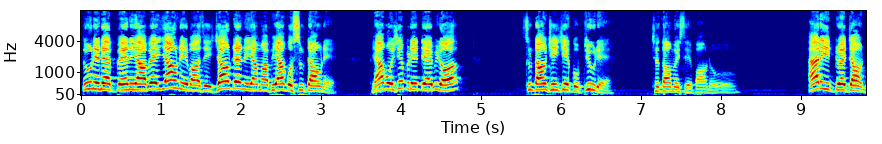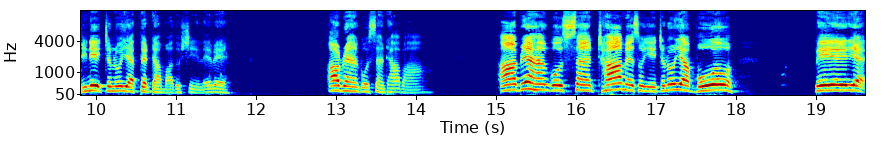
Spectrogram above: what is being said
သူအနေနဲ့ဘယ်နေရာပဲရောက်နေပါစေရောက်တဲ့နေရာမှာဘုရားကိုဆုတောင်းတယ်ဘုရားကိုရှင်းပလင်တယ်ပြီးတော့ ဆုတောင်းခြင်းချင်းကိုပြုတယ်ချစ်တော်မိတ်ဆွေပေါင်းတို့အဲ့ဒီအတွက်ကြောင့်ဒီနေ့ကျွန်တော်ရဲ့သက်တာမှာဆိုရှင်လည်းပဲအာဗြဟံကိုစံထားပါအာဗြဟံကိုစံထားမယ်ဆိုရင်ကျွန်တော်ရဲ့ဘိုးဘေးရဲ့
